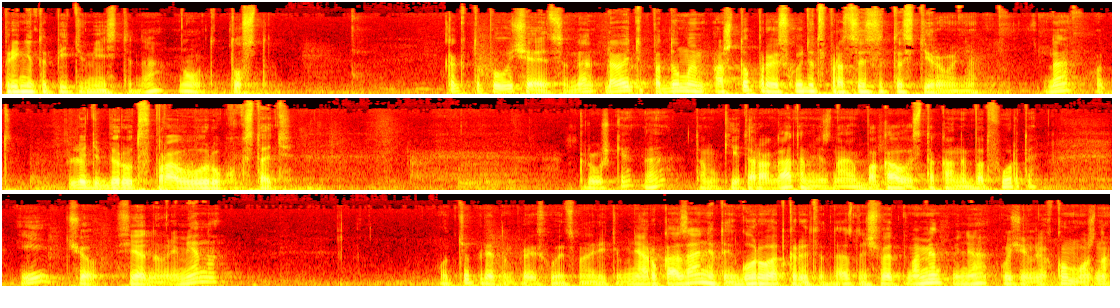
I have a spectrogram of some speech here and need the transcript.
принято пить вместе. Да? Ну, вот тост. Как это получается? Да? Давайте подумаем, а что происходит в процессе тестирования. Да? Вот люди берут в правую руку, кстати, кружки, да, там какие-то рога, там, не знаю, бокалы, стаканы, ботфорты. И что, все одновременно. Вот что при этом происходит, смотрите. У меня рука занята и горло открыто, да, значит, в этот момент меня очень легко можно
